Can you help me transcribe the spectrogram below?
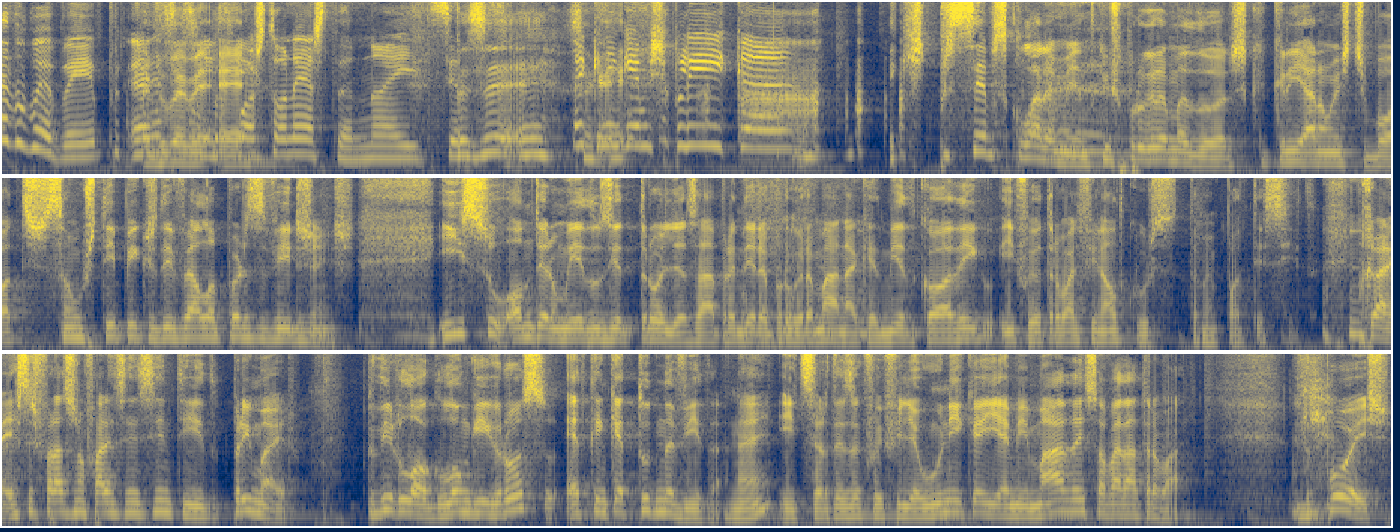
A do bebê, porque É é do bebê, uma é. resposta honesta, não é? E de ser... Pois é, é. É que ninguém me explica. É que isto percebe-se claramente que os programadores que criaram estes bots são os típicos developers virgens. Isso ou meteram meia dúzia de trolhas a aprender a programar na academia de código e foi o trabalho final de curso. Também pode ter sido. Reparem, estas frases não fazem sentido. Primeiro, pedir logo longo e grosso é de quem quer tudo na vida, né? E de certeza que foi filha única e é mimada e só vai dar trabalho. Depois.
